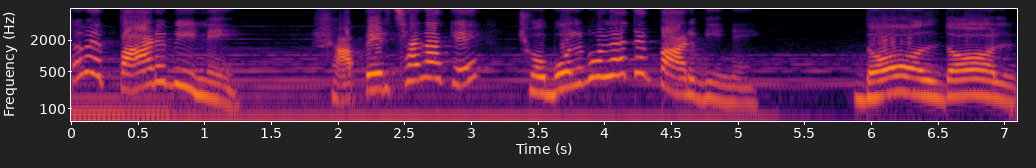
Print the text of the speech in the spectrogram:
তবে পারবি নে। সাপের ছানাকে ছোবল বোলাতে পারবি নে। দল দল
